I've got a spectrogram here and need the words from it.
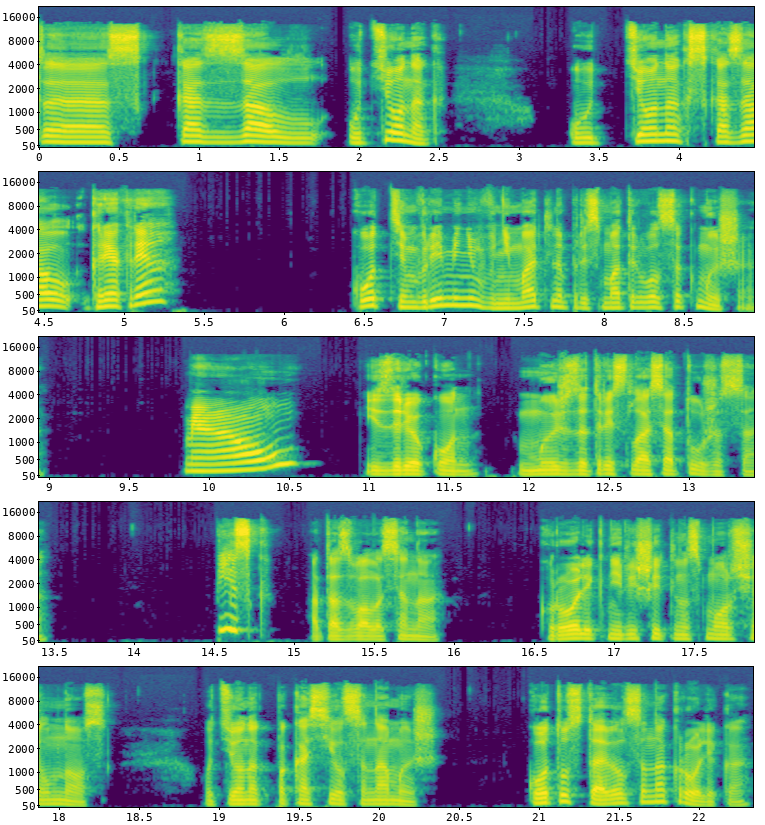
э, сказал утенок... Утенок сказал кря-кря?» Кот тем временем внимательно присматривался к мыши. «Мяу!» — изрек он. Мышь затряслась от ужаса. «Писк!» — отозвалась она. Кролик нерешительно сморщил нос. Утенок покосился на мышь. Кот уставился на кролика.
